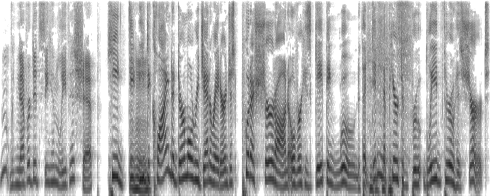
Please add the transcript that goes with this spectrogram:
Hmm, we never did see him leave his ship. He did, he Mhm. declined a dermal regenerator and just put a shirt on over his gaping wound that didn't appear to br- bleed through his shirt.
